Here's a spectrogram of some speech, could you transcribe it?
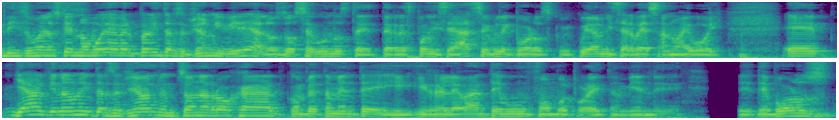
dice, bueno, es que no voy a ver peor intercepción en mi vida y a los dos segundos te, responde y dice, ah, soy Black Boros, cuida mi cerveza, no, ahí voy. Eh, ya al final una intercepción en zona roja completamente irrelevante, hubo un fumble por ahí también de, de, Boros.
